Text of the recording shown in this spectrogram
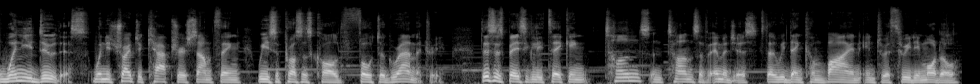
And when you do this, when you try to capture something, we use a process called photogrammetry. This is basically taking tons and tons of images that we then combine into a 3D model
